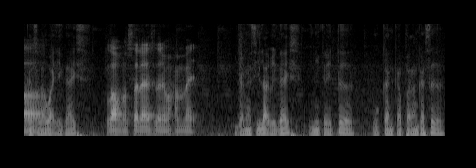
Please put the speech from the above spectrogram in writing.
Banyakkan selawat ya guys Allahumma salli ala sayyidina Muhammad. Jangan silap ya guys Ini kereta Bukan kapal angkasa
